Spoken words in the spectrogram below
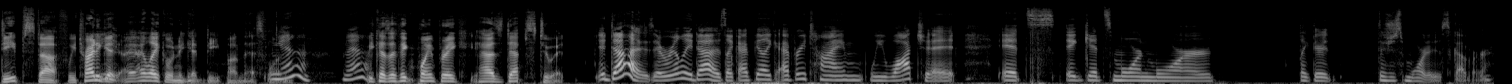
Deep stuff. We try to get. I, I like when we get deep on this one. Yeah. Yeah. because I think Point Break has depths to it. It does. It really does. Like I feel like every time we watch it, it's it gets more and more like there there's just more to discover.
